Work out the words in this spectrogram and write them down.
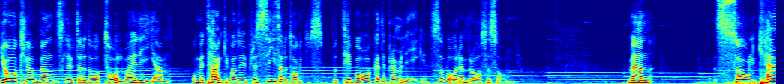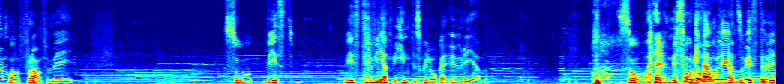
Jag och klubben slutade då 12 i ligan och med tanke på att vi precis hade tagit oss tillbaka till Premier League så var det en bra säsong. Men Sol Campbell framför mig så visst visste vi att vi inte skulle åka ur igen. Så var det. Med Bra. Campbell igen så visste vi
